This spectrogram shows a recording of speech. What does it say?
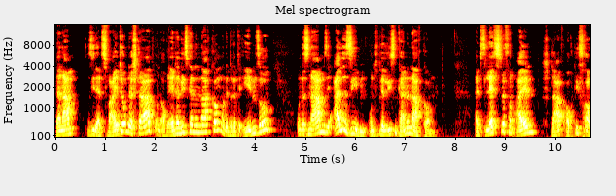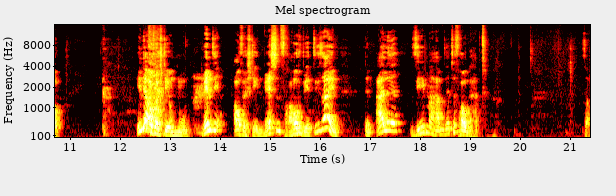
Da nahm sie der zweite und er starb und auch er hinterließ keine Nachkommen und der dritte ebenso. Und es nahmen sie alle sieben und hinterließen keine Nachkommen. Als letzte von allen starb auch die Frau. In der Auferstehung nun, wenn sie auferstehen, wessen Frau wird sie sein? Denn alle sieben haben sie eine Frau gehabt. So.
